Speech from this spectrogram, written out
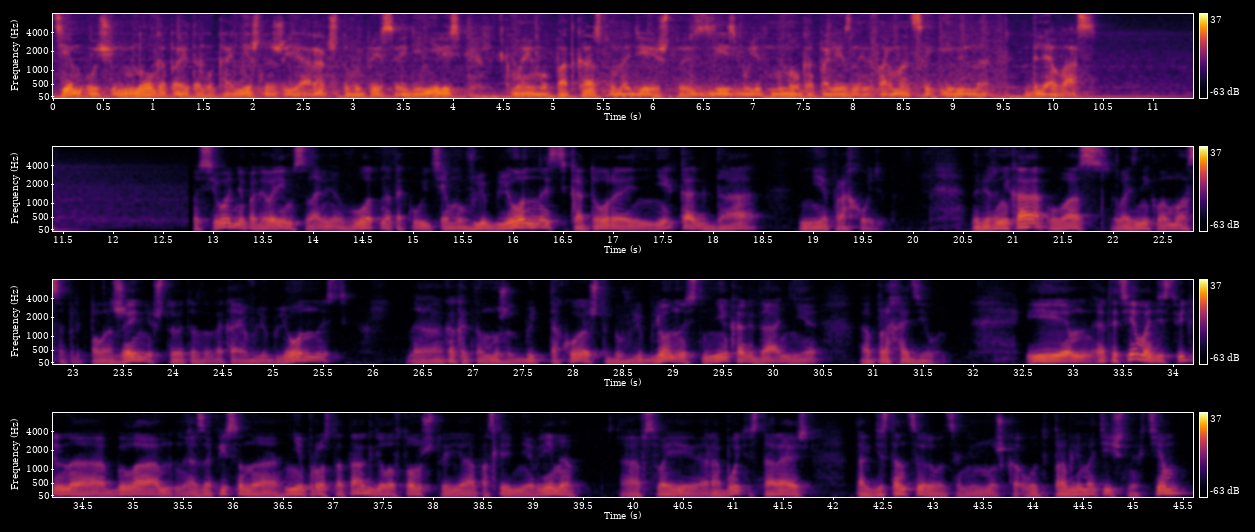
Тем очень много, поэтому, конечно же, я рад, что вы присоединились к моему подкасту. Надеюсь, что здесь будет много полезной информации именно для вас. Сегодня поговорим с вами вот на такую тему. Влюбленность, которая никогда не проходит. Наверняка у вас возникла масса предположений, что это такая влюбленность. А, как это может быть такое, чтобы влюбленность никогда не а, проходила. И эта тема действительно была записана не просто так. Дело в том, что я последнее время в своей работе стараюсь так дистанцироваться немножко от проблематичных тем,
